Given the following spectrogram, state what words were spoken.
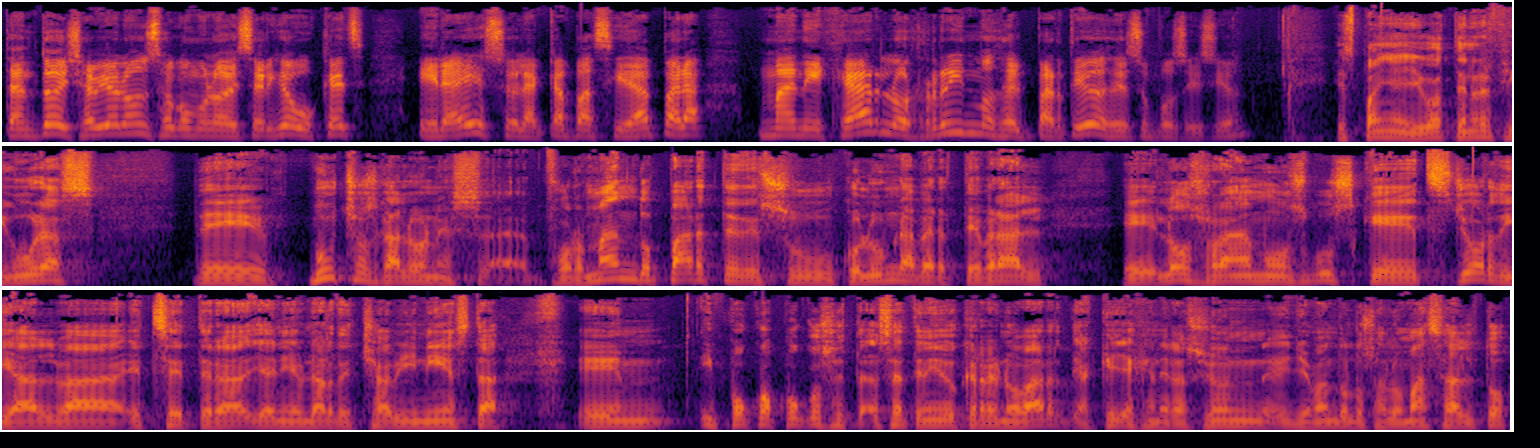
tanto de Xavi Alonso como lo de Sergio Busquets, era eso, la capacidad para manejar los ritmos del partido desde su posición. España llegó a tener figuras de muchos galones, eh, formando parte de su columna vertebral. Eh, los Ramos, Busquets, Jordi Alba, etcétera, ya ni hablar de Xavi Iniesta, em, y poco a poco se, ha tenido que renovar de aquella generación eh, llevándolos a lo más alto.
